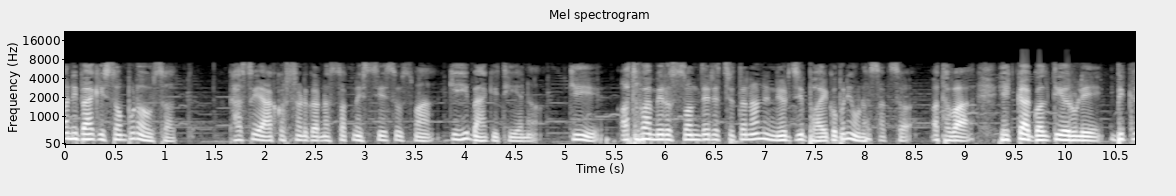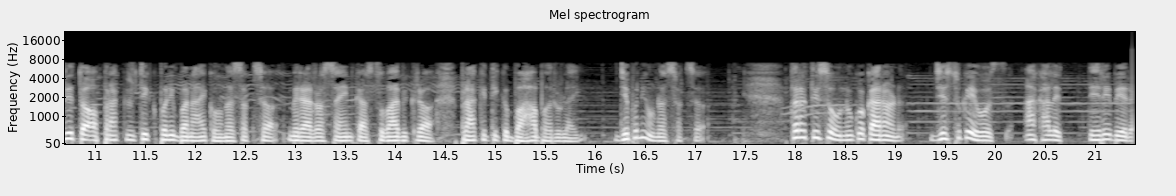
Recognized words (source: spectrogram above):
अनि बाँकी सम्पूर्ण औसत। खासै आकर्षण गर्न सक्ने शेष उसमा केही बाँकी थिएन। कि अथवा मेरो सौन्दर्य चेतना नै निर्जीव भएको पनि हुन सक्छ अथवा हिक्का गल्तीहरूले विकृत अप्राकृतिक पनि बनाएको हुन सक्छ मेरा रसायनका स्वाभाविक र प्राकृतिक बहावहरूलाई जे पनि हुन सक्छ तर त्यसो हुनुको कारण जेसुकै होस् आँखाले धेरै बेर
